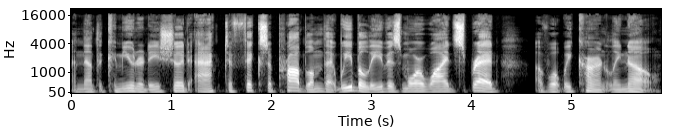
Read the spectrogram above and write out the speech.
and that the community should act to fix a problem that we believe is more widespread of what we currently know.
